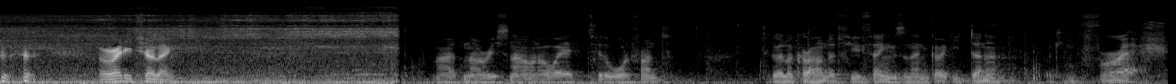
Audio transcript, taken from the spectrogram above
Already chilling. Alright, now Reese and I on our way to the waterfront to go look around at a few things and then go eat dinner. Looking fresh.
